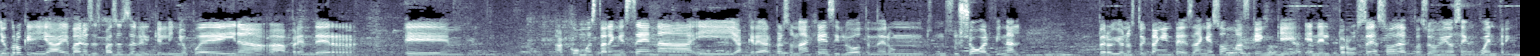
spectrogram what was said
yo creo que ya hay varios espacios en el que el niño puede ir a, aprender eh, a cómo estar en escena y a crear personajes y luego tener un, un, su show al final. Pero yo no estoy tan interesada en eso más que en que en el proceso de actuación ellos se encuentren.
